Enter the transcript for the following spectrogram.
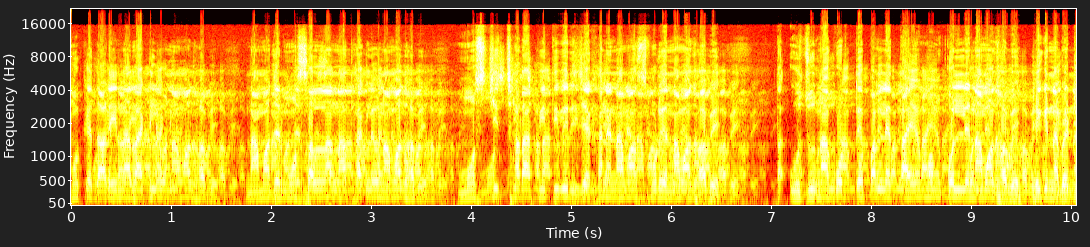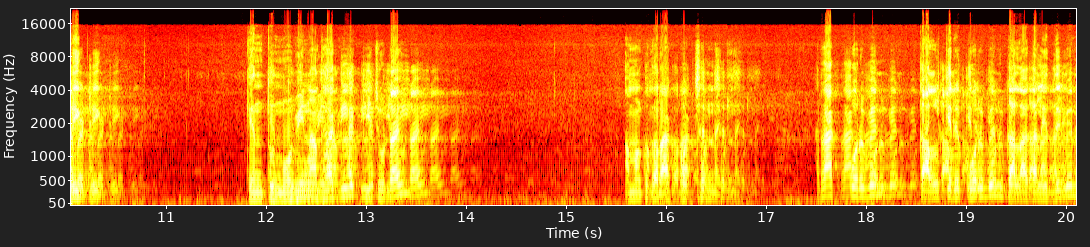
মুখে দাঁড়িয়ে না রাখলেও নামাজ হবে। নামাজের মশাল্লা না থাকলেও নামাজ হবে। মসজিদ ছাড়া পৃথিবীর যেখানে নামাজ পড়ে নামাজ হবে তা উজু না করতে পারলে তায়াম্মুম করলে নামাজ হবে। ঠিক না বে ঠিক ঠিক? কিন্তু নবী না থাকলে কিছুটাই আমার কথা রাগ করছেন নাকি? রাগ করবেন, কালকেরে করবেন, গালাগালি দেবেন,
